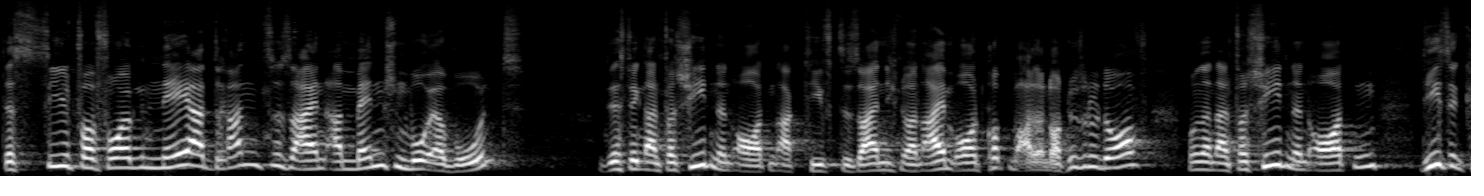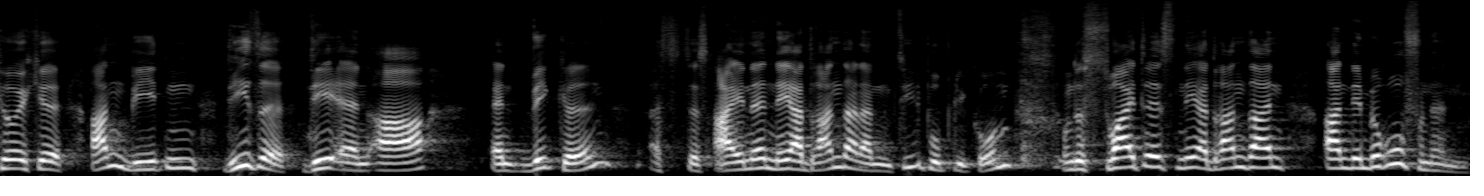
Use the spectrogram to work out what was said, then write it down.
das Ziel verfolgen, näher dran zu sein am Menschen, wo er wohnt, Und deswegen an verschiedenen Orten aktiv zu sein, nicht nur an einem Ort, kommt mal nach Düsseldorf, sondern an verschiedenen Orten diese Kirche anbieten, diese DNA entwickeln. Das ist das eine, näher dran sein an dem Zielpublikum. Und das zweite ist, näher dran sein an den Berufenen.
